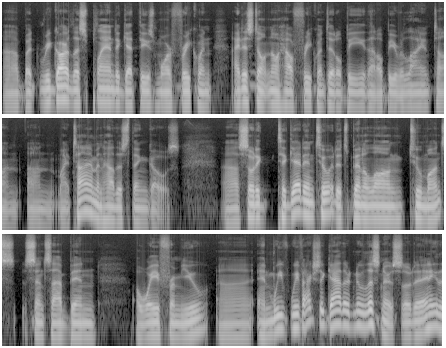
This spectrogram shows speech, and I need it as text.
Uh, but regardless, plan to get these more frequent. I just don't know how frequent it'll be. That'll be reliant on on my time and how this thing goes. Uh, so to to get into it, it's been a long two months since I've been away from you, uh, and we've we've actually gathered new listeners. So to any of the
